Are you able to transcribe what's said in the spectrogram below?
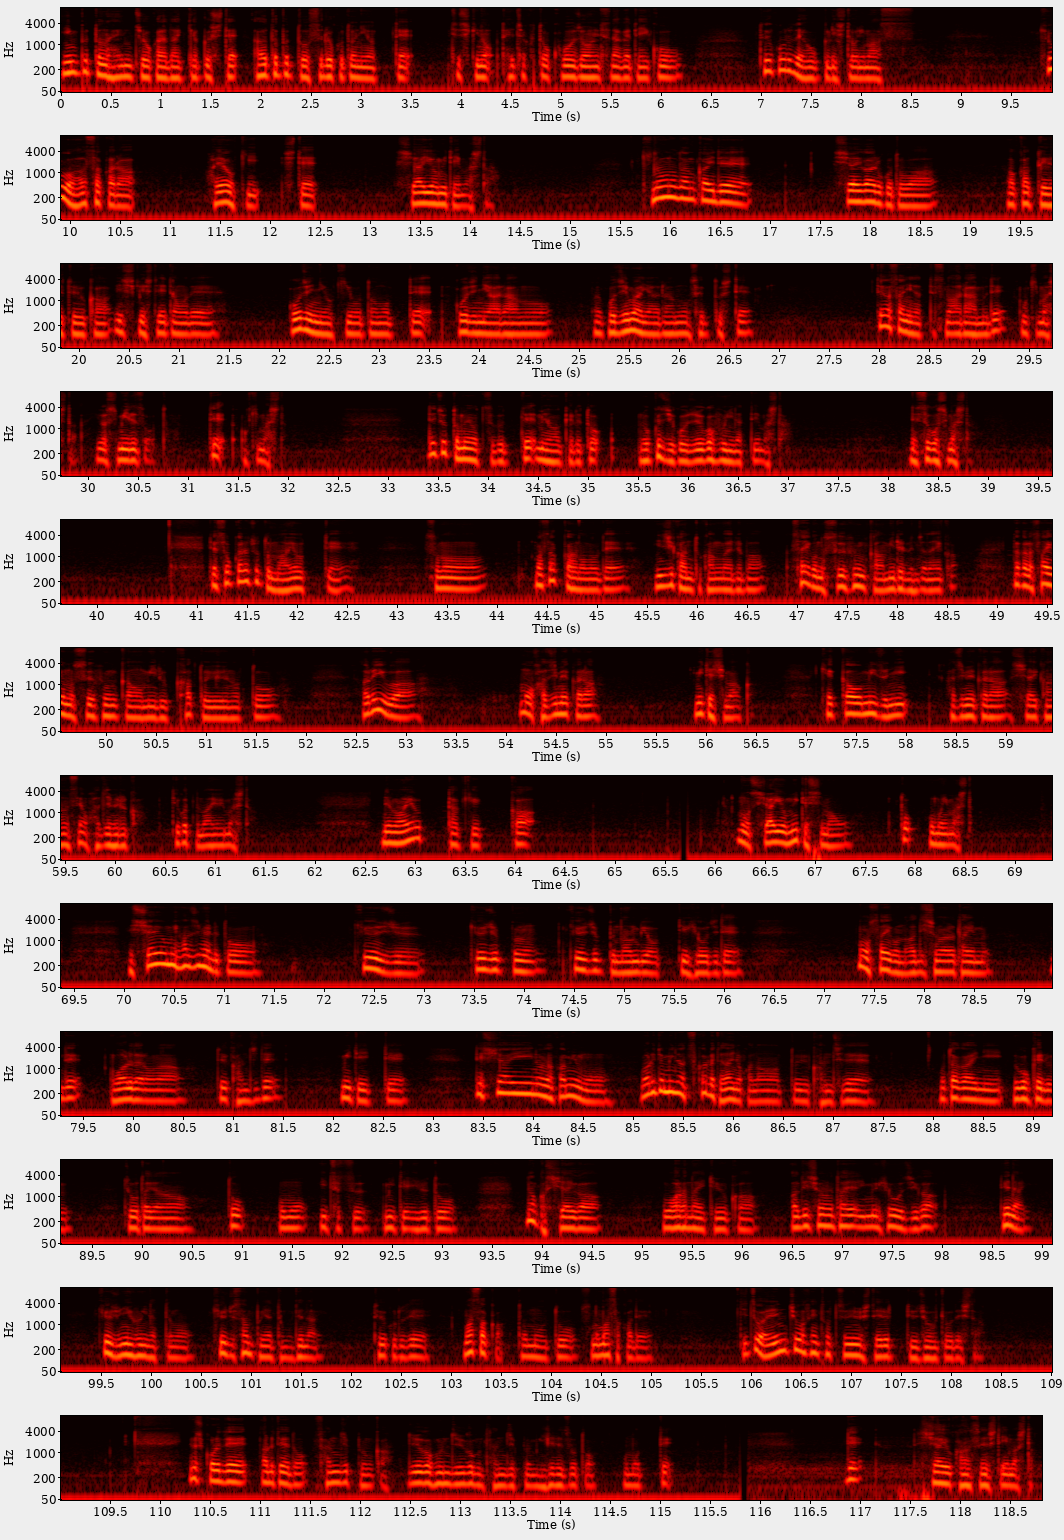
インプットの変調から脱却してアウトプットをすることによって知識の定着と向上につなげていこう。ということでお送りしております。今日は朝から早起きして試合を見ていました。昨日の段階で試合があることは分かっているというか意識していたので5時に起きようと思って5時にアラームを5時前にアラームをセットしてで朝になってそのアラームで起きました。よし見るぞと思って起きました。でちょっと目をつぶって目を開けると6時55分になっていました。寝過ごしました。でそこからちょっと迷ってその、まあ、サッカーなので2時間と考えれば最後の数分間は見れるんじゃないか。だから最後の数分間を見るかというのとあるいはもう初めから見てしまうか。結果を見ずに初めから試合観戦を始めるかということで迷いました。で迷った結果もう試合を見てしまおうと思いました。試合を見始めると90 90分90分何秒っていう表示でもう最後のアディショナルタイムで終わるだろうなという感じで見ていってで試合の中身も割とみんな疲れてないのかなという感じでお互いに動ける状態だなと思いつつ見ているとなんか試合が終わらないというかアディショナルタイム表示が出ない。92分になっても93分になっても出ないということでまさかと思うとそのまさかで実は延長戦に突入しているっていう状況でした。よしこれである程度30分か。15分15分30分見れるぞと。思って。で試合を観戦していました。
